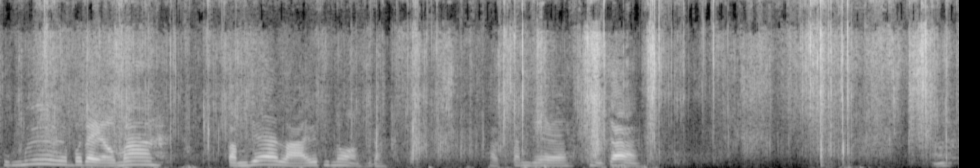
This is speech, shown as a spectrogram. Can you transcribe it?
ถุงมือบ่ได้เอามาตำแย่หลายเลยพี่น้องพี่ดังผักตำแย่นี่จ้าอะ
